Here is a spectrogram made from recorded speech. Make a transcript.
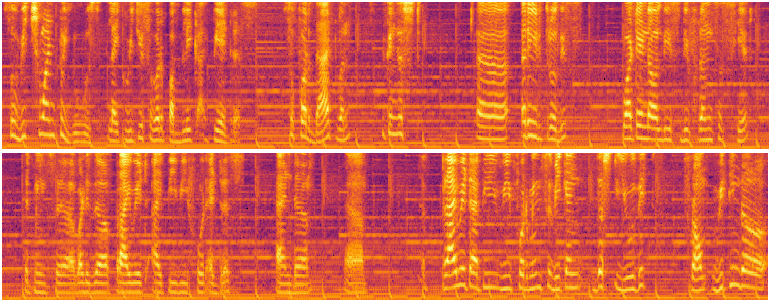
So which one to use? Like which is our public ip address? So for that one you can just uh, read through this. What and all these differences here that means uh, what is the private ipv4 address and uh, uh private ipv4 means we can just use it from within the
